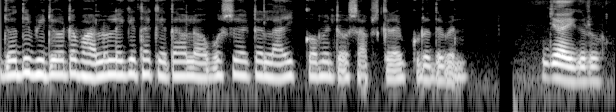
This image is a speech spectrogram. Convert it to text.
যদি ভিডিওটা ভালো লেগে থাকে, তাহলে অবশ্যই একটা লাইক কমেন্ট ও সাবস্ক্রাইব করে দেবেন। জয় গুরু।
